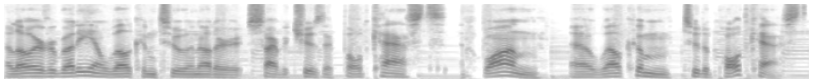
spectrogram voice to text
Hello, everybody, and welcome to another Cyber Tuesday podcast. Juan, uh, welcome to the podcast.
